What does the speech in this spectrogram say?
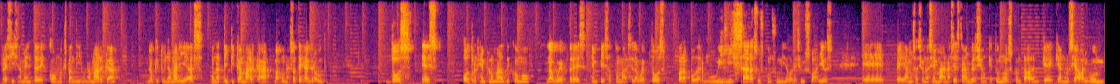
precisamente de cómo expandir una marca, lo que tú llamarías una típica marca bajo una estrategia de growth. Dos, es otro ejemplo más de cómo la Web3 empieza a tomarse la Web2 para poder movilizar a sus consumidores y usuarios. Eh, veíamos hace unas semanas esta inversión que tú nos contabas que, que anunciaba algún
